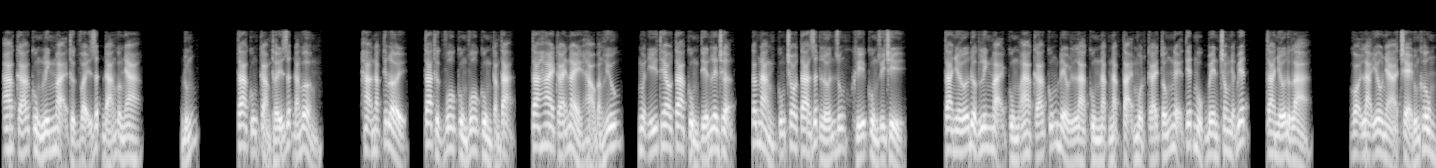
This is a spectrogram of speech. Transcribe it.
a cá cùng linh mại thực vậy rất đáng gờm nha. Đúng. Ta cũng cảm thấy rất đáng gờm. Hạ nặc tiếp lời, ta thực vô cùng vô cùng cảm tạ, ta hai cái này hảo bằng hữu, nguyện ý theo ta cùng tiến lên trận, các nàng cũng cho ta rất lớn dũng khí cùng duy trì. Ta nhớ được linh mại cùng a cá cũng đều là cùng nặc nặc tại một cái tống nghệ tiết mục bên trong nhận biết, ta nhớ được là, gọi là yêu nhà trẻ đúng không?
